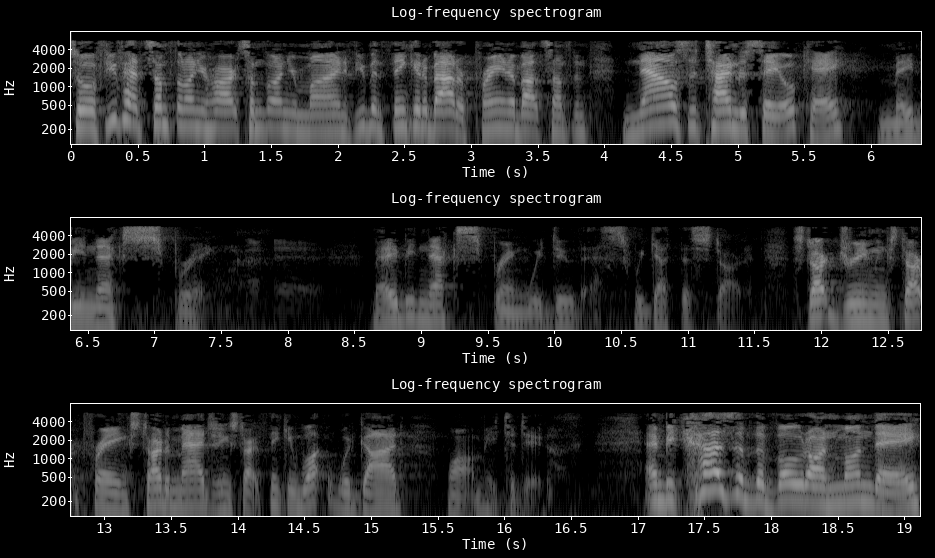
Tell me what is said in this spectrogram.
So if you've had something on your heart, something on your mind, if you've been thinking about or praying about something, now's the time to say, okay, maybe next spring. Maybe next spring we do this. We get this started. Start dreaming, start praying, start imagining, start thinking, what would God want me to do? And because of the vote on Monday,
